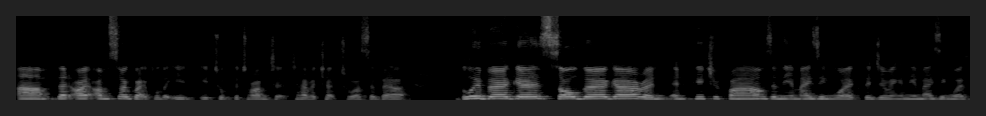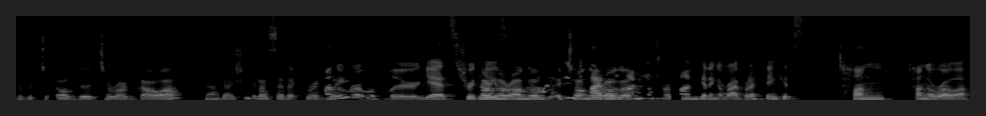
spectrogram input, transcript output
Um, but I, i'm so grateful that you you took the time to, to have a chat to us about Blue Burgers, Soul Burger, and, and Future Farms, and the amazing work they're doing, and the amazing work of the of the Taragawa Foundation. Did I say that correctly? Tongaroa Blue. Yeah, it's tricky. Tongaronga, Tongaroa. I'm, I'm, not sure if I'm getting it right, but I think it's Tung Tongaroa.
